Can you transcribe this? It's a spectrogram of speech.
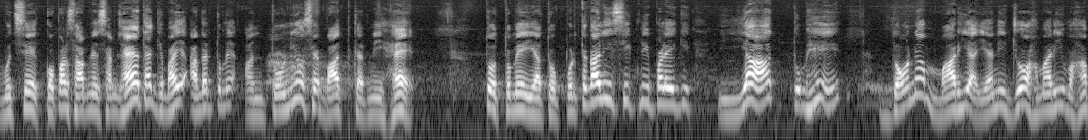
मुझसे कोपर साहब ने समझाया था कि भाई, अगर तुम्हें अंतोनियो से बात करनी है तो तुम्हें या तो पुर्तगाली सीखनी पड़ेगी, या तुम्हें दोना मारिया, यानी जो हमारी वहाँ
